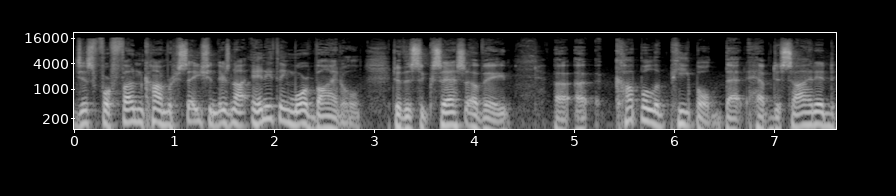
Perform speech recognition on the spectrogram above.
just for fun conversation. There's not anything more vital to the success of a a, couple of people that have decided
